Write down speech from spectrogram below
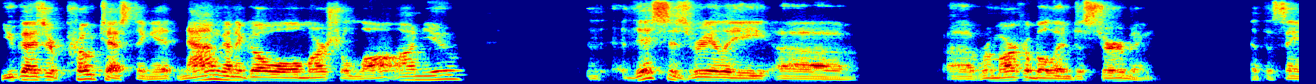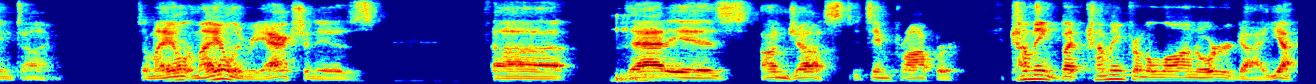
You guys are protesting it. Now I'm going to go all martial law on you. This is really uh, uh, remarkable and disturbing at the same time. So my only my only reaction is uh, mm-hmm. that is unjust. It's improper. Coming, but coming from a law and order guy, yeah,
